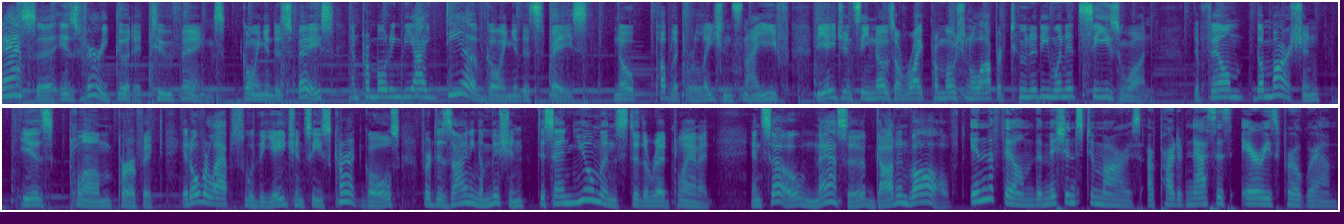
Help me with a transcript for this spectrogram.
NASA is very good at two things going into space and promoting the idea of going into space. No public relations naive. The agency knows a ripe promotional opportunity when it sees one. The film The Martian is plumb perfect. It overlaps with the agency's current goals for designing a mission to send humans to the red planet. And so NASA got involved. In the film, the missions to Mars are part of NASA's Ares program.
